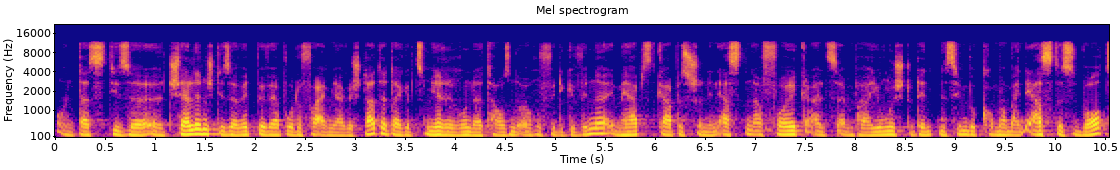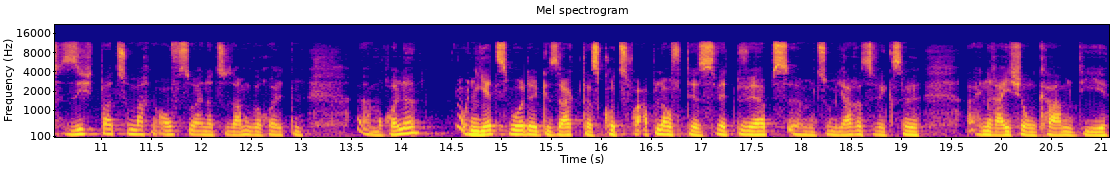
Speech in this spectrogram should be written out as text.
Und dass diese äh, Challenge, dieser Wettbewerb wurde vor einem Jahr gestartet. Da gibt es mehrere hunderttausend Euro für die Gewinner. Im Herbst gab es schon den ersten Erfolg, als ein paar junge Studenten es hinbekommen haben, ein erstes Wort sichtbar zu machen auf so einer zusammengerollten ähm, Rolle. Und jetzt wurde gesagt, dass kurz vor Ablauf des Wettbewerbs ähm, zum Jahreswechsel Einreichungen kamen, die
